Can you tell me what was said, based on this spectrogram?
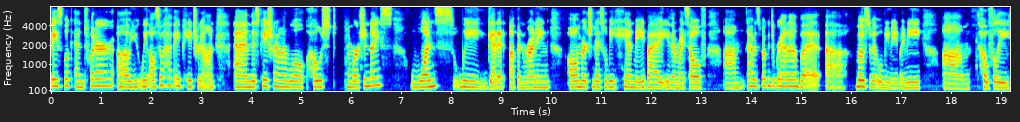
facebook and twitter. Uh, you, we also have a patreon and this patreon will host merchandise once we get it up and running all merchandise will be handmade by either myself. Um, I haven't spoken to Brianna, but uh, most of it will be made by me. Um, hopefully,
